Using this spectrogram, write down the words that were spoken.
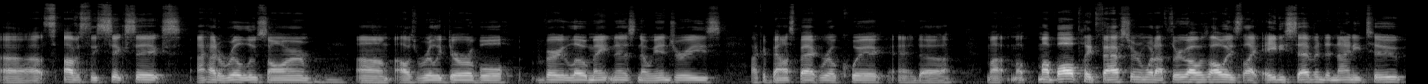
obviously six six i had a real loose arm mm-hmm. um, i was really durable very low maintenance, no injuries. I could bounce back real quick, and uh, my, my, my ball played faster than what I threw. I was always like 87 to 92,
